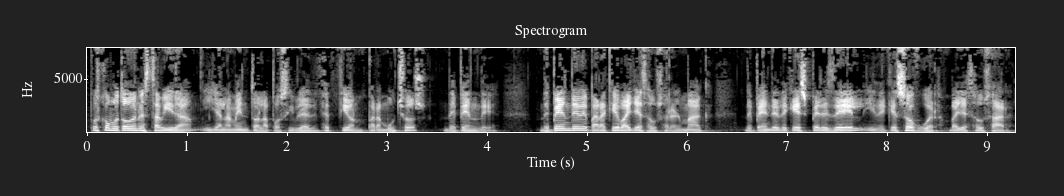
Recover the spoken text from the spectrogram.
Pues como todo en esta vida, y ya lamento la posible decepción para muchos, depende. Depende de para qué vayas a usar el Mac, depende de qué esperes de él y de qué software vayas a usar,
